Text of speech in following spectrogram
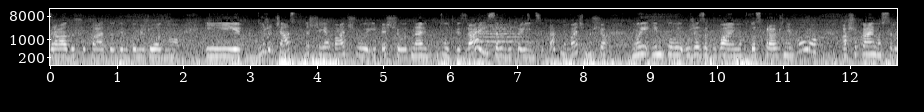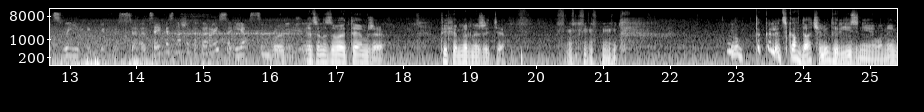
зраду, шукати один поміж одного? І дуже часто те, що я бачу, і те, що от навіть тут в Ізраїлі серед українців, так ми бачимо, що ми інколи вже забуваємо, хто справжній ворог, а шукаємо серед своїх якихось. Це якась наша така риса, і як з цим Я це називаю ТМЖ. Тихе мирне життя. Ну, така людська вдача, люди різні, вони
